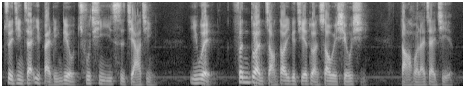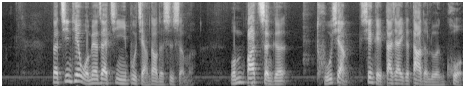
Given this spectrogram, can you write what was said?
最近在一百零六出清一次嘉晶，因为分段涨到一个阶段，稍微休息，打回来再接。那今天我们要再进一步讲到的是什么？我们把整个图像先给大家一个大的轮廓，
